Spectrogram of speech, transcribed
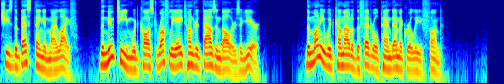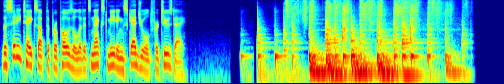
She's the best thing in my life. The new team would cost roughly $800,000 a year. The money would come out of the federal pandemic relief fund. The city takes up the proposal at its next meeting scheduled for Tuesday.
